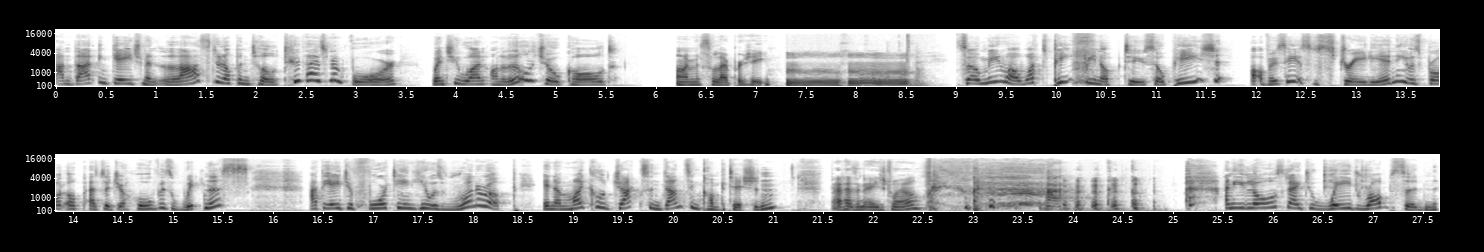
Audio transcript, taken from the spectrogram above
and that engagement lasted up until 2004 when she went on a little show called I'm a Celebrity. hmm So, meanwhile, what's Pete been up to? So, Pete, obviously, is Australian. He was brought up as a Jehovah's Witness. At the age of 14, he was runner up in a Michael Jackson dancing competition. That hasn't aged well. And he lost out to Wade Robson,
